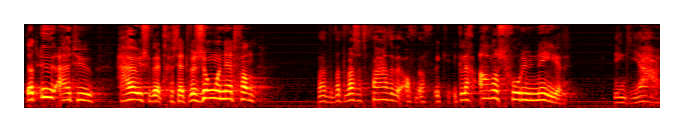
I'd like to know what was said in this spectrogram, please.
dat u uit uw huis werd gezet. We zongen net van wat, wat was het vader? Of, of, ik, ik leg alles voor u neer. Ik denk, ja,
